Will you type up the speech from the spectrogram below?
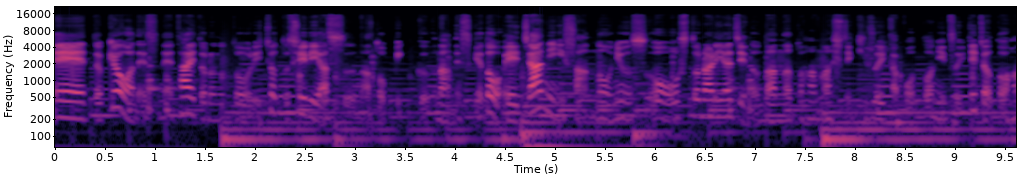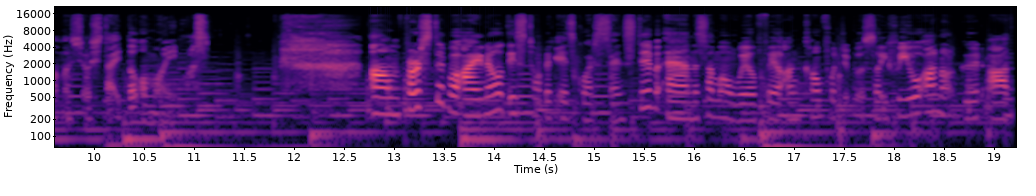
えっと今日はですね、タイトルの通りちょっとシリアスなトピックなんですけど、えー、ジャニーさんのニュースをオーストラリア人の旦那と話して気づいたことについてちょっとお話をしたいと思います。Um, first of all, I know this topic is quite sensitive and someone will feel uncomfortable. So, if you are not good at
